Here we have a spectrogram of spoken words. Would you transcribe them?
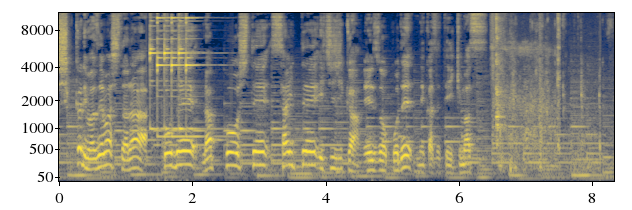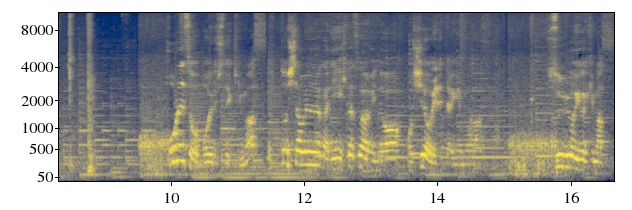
しっかり混ぜましたら、ここでラップをして最低1時間冷蔵庫で寝かせていきます。ほうれん草をボイルしていきます。沸騰したお湯の中に一つまみのお塩を入れてあげます。数秒湯がきます。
